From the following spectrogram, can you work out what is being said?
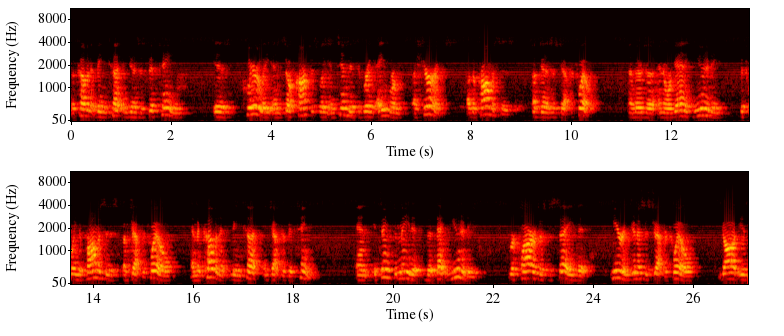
the covenant being cut in Genesis 15 is clearly and self-consciously intended to bring Abram assurance of the promises of Genesis chapter 12. And there's a, an organic unity between the promises of chapter 12 and the covenant being cut in chapter 15. And it seems to me that that, that unity requires us to say that here in Genesis chapter 12, God is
